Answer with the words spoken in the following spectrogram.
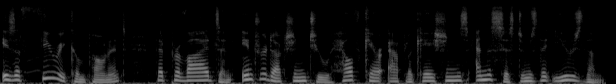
is a theory component that provides an introduction to healthcare applications and the systems that use them,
